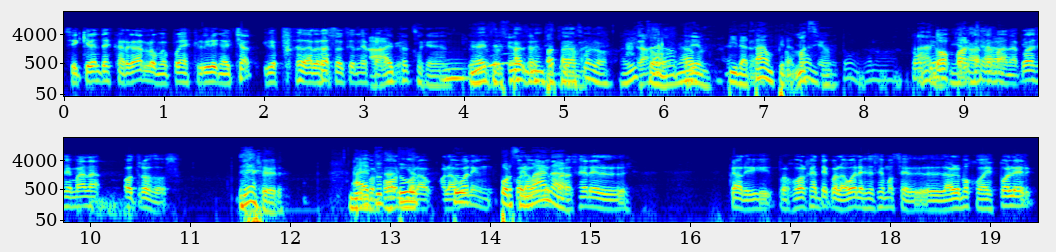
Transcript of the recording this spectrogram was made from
Si quieren descargarlo, me pueden escribir en el chat y les puedo dar las opciones para Ay, que. cacha que. Ya ves, el Patreon se paga solo. ¿Has visto? Claro, está Ah, Ah, Dos partes a semana, próxima semana otros dos. Chévere. Ah, por tú- favor, tú- colab- colaboren, tú por colaboren semana. para hacer el. Claro, y por favor, gente, colaboren. si Hacemos el. Hablemos con spoiler.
